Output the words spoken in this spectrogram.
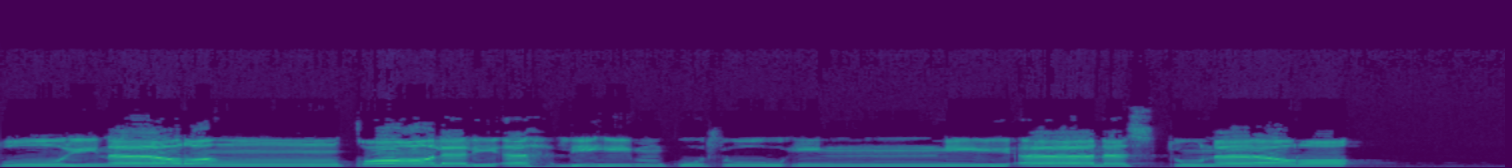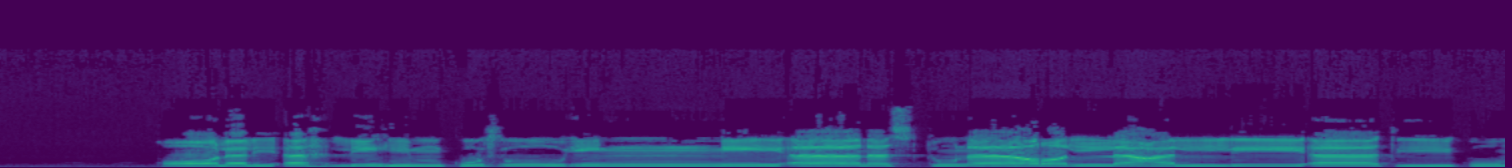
الطُّورِ نَارًا قَالَ لِأَهْلِهِ امْكُثُوا إِنِّي آنَسْتُ نَارًا قَالَ لِأَهْلِهِ امْكُثُوا إِنِّي آنَسْتُ نَارًا لَّعَلِّي آتِيكُم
